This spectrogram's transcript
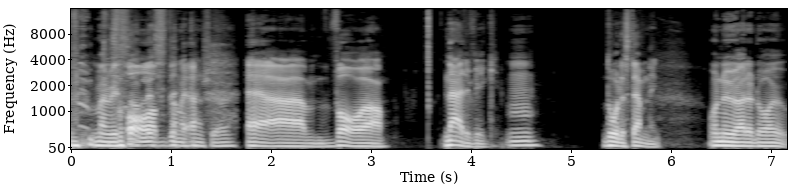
Men vissa lyssnarna kanske gör. eh, var nervig. Mm. Dålig stämning. Och nu är det då,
